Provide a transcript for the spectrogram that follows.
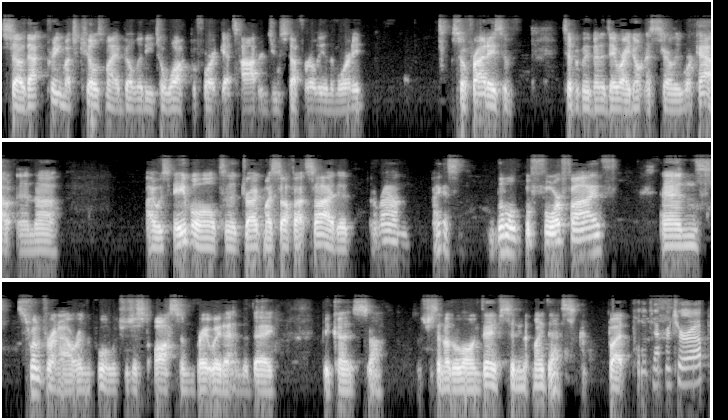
so that pretty much kills my ability to walk before it gets hot or do stuff early in the morning. So Fridays have typically been a day where I don't necessarily work out, and uh, I was able to drag myself outside at around, I guess, a little before five and swim for an hour in the pool, which was just awesome. Great way to end the day because uh, it was just another long day of sitting at my desk. But Pool temperature up?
